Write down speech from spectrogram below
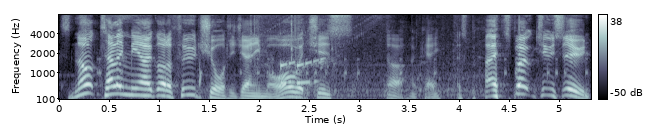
It's not telling me I got a food shortage anymore, which is Oh, okay. I, sp I spoke too soon.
